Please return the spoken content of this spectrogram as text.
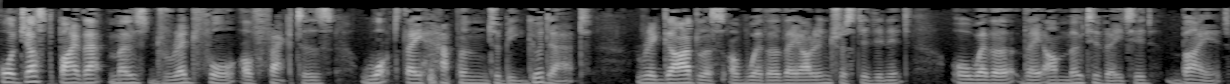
or just by that most dreadful of factors, what they happen to be good at, regardless of whether they are interested in it or whether they are motivated by it.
